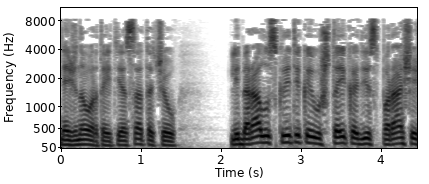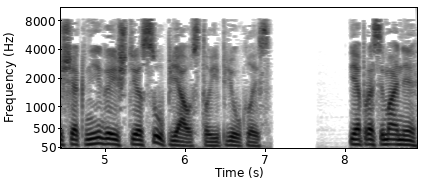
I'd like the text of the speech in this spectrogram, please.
Nežinau, ar tai tiesa, tačiau liberalūs kritikai už tai, kad jis parašė šią knygą iš tiesų pjausto į pjūklais. Jie prasimanė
